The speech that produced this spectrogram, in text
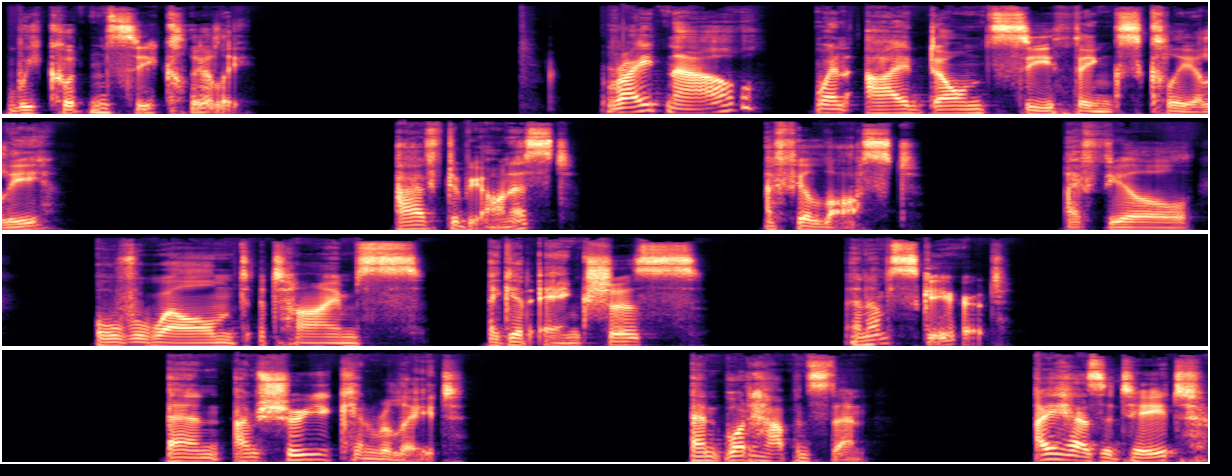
we couldn't see clearly. Right now, when I don't see things clearly, I have to be honest, I feel lost. I feel overwhelmed at times. I get anxious and I'm scared. And I'm sure you can relate. And what happens then? I hesitate.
